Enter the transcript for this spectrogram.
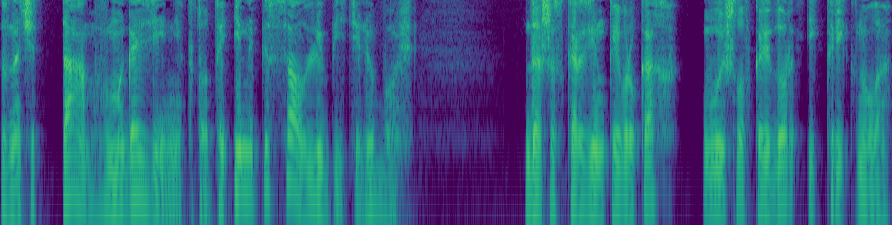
Значит, там, в магазине, кто-то и написал «любите любовь». Даша с корзинкой в руках вышла в коридор и крикнула.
